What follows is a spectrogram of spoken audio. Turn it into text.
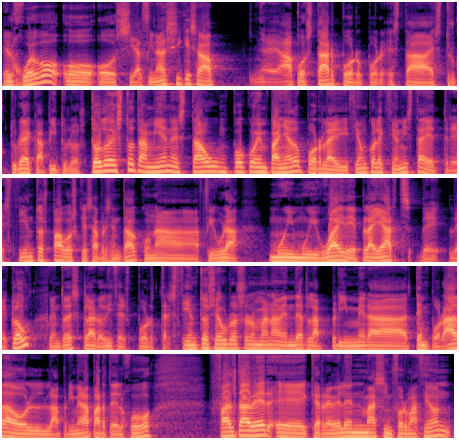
el juego, o, si al final sí que se va a eh, apostar por, por, esta estructura de capítulos. Todo esto también está un poco empañado por la edición coleccionista de 300 pavos que se ha presentado con una figura muy muy guay de Play Arts de, de Cloud. Entonces, claro, dices, por 300 euros solo me van a vender la primera temporada o la primera parte del juego. Falta ver eh, que revelen más información,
